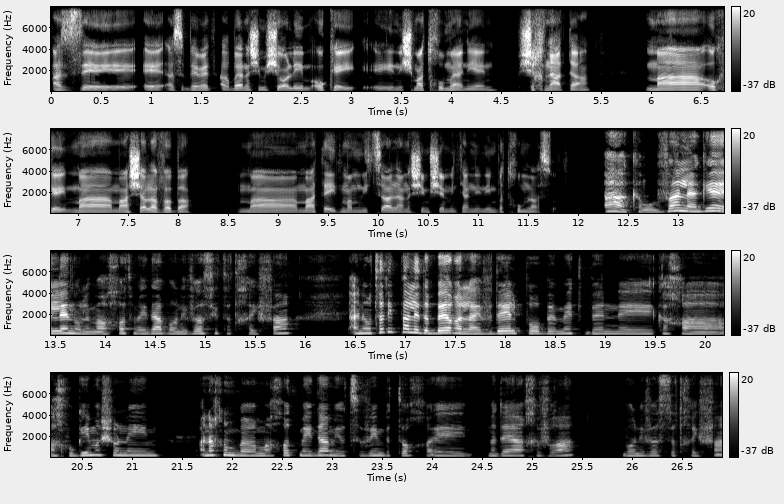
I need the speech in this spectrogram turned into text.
אז, אה, אז באמת, הרבה אנשים שואלים, אוקיי, נשמע תחום מעניין, שכנעת, מה, אוקיי, מה, מה השלב הבא? מה, מה את היית ממליצה לאנשים שמתעניינים בתחום לעשות? אה, כמובן להגיע אלינו למערכות מידע באוניברסיטת חיפה. אני רוצה טיפה לדבר על ההבדל פה באמת בין אה, ככה החוגים השונים. אנחנו במערכות מידע מיוצבים בתוך אה, מדעי החברה באוניברסיטת חיפה,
